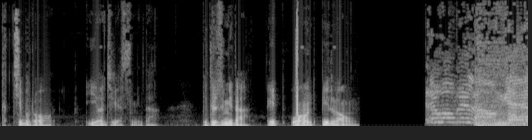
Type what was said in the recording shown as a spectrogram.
특집으로 이어지겠습니다. 비틀스입니다. It won't be long. It won't be long, yeah,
